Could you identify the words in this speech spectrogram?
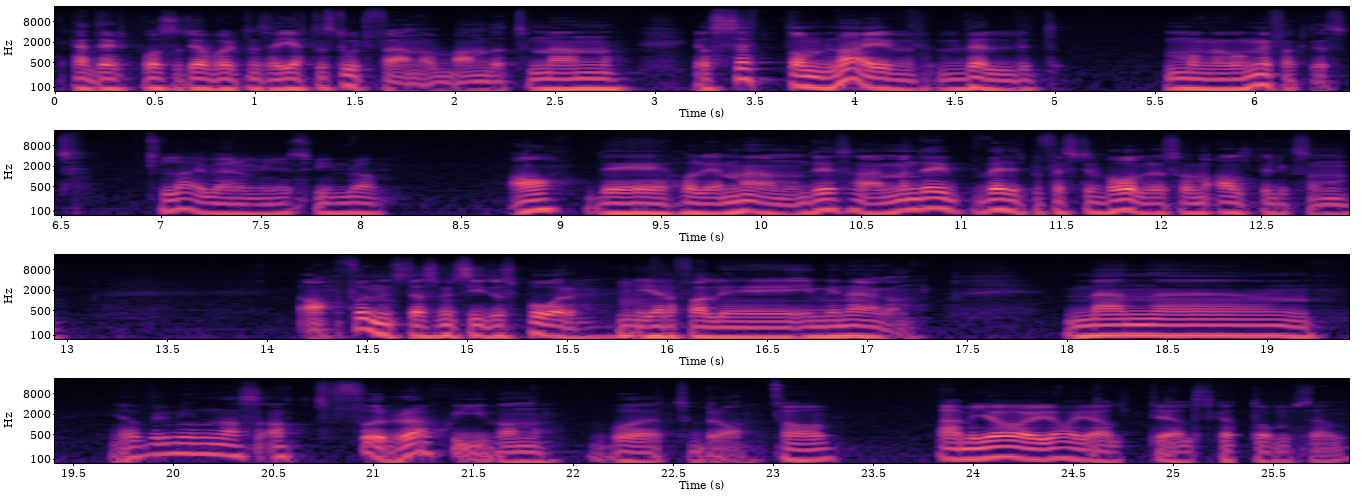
Jag kan inte direkt påstå att jag har varit en så jättestort fan av bandet, men jag har sett dem live väldigt många gånger faktiskt. Live är de ju svinbra Ja, det håller jag med om. Det är så här, men det är väldigt på festivaler så har de alltid liksom ja, funnits där som ett sidospår, Mm. i alla fall i, i mina ögon. Men eh, jag vill minnas att förra skivan var ett bra. Ja, Nej, men jag, jag har ju alltid älskat dem sen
